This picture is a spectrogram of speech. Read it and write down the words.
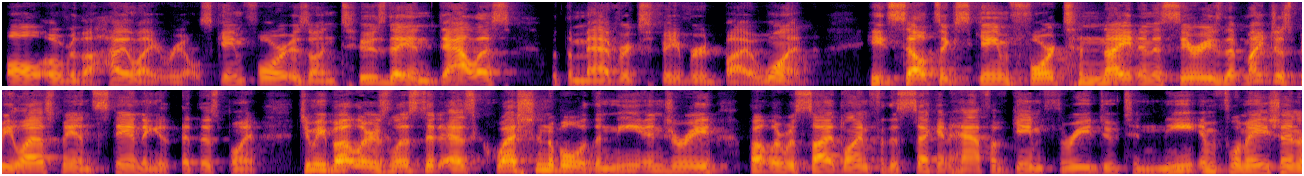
all over the highlight reels. Game four is on Tuesday in Dallas with the Mavericks favored by one. Heat Celtics game four tonight in a series that might just be last man standing at, at, this point. Jimmy Butler is listed as questionable with a knee injury. Butler was sidelined for the second half of game three due to knee inflammation.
